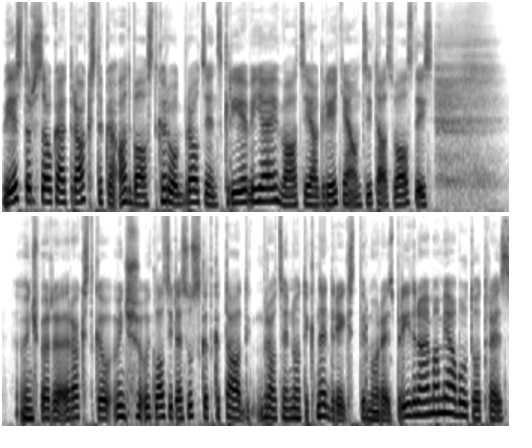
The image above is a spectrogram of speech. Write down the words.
Viesturs savukārt raksta, ka atbalsta karogu brauciens Krievijai, Vācijā, Grieķijā un citās valstīs Viņš par raksta, ka viņš klausītājs uzskata, ka tādi braucieni notikt nedrīkst. Pirmoreiz brīdinājumam jābūt, otrais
